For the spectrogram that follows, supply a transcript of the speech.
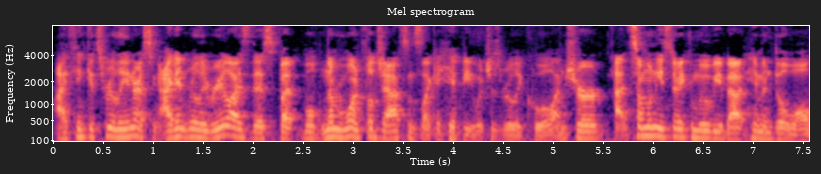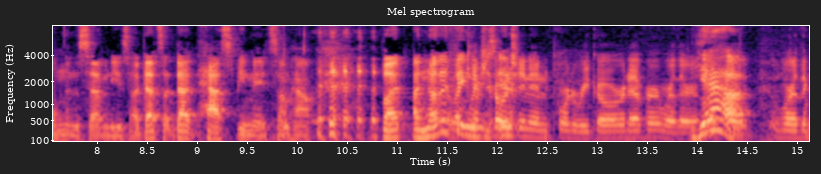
I think it's really interesting. I didn't really realize this, but well, number one, Phil Jackson's like a hippie, which is really cool. I'm sure uh, someone needs to make a movie about him and Bill Walton in the '70s. Uh, that's that has to be made somehow. but another Like thing, him which is in- coaching in Puerto Rico or whatever, where they're Yeah. like the, where the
